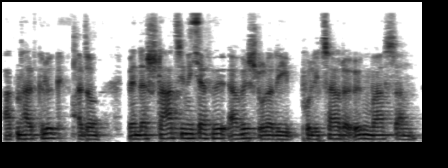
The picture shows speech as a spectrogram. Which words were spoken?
hatten halt Glück. Also, wenn der Staat sie nicht erwi- erwischt oder die Polizei oder irgendwas, dann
